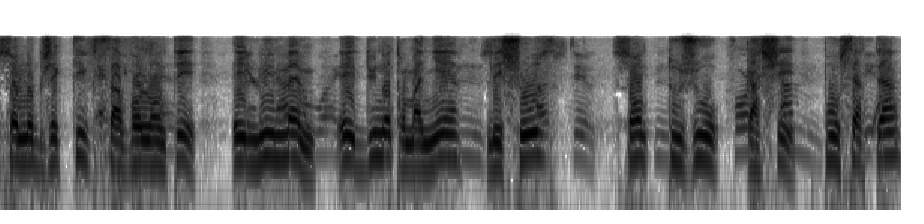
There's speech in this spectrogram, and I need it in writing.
son objectif, sa volonté et lui-même. Et d'une autre manière, les choses sont toujours cachées. Pour certains,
